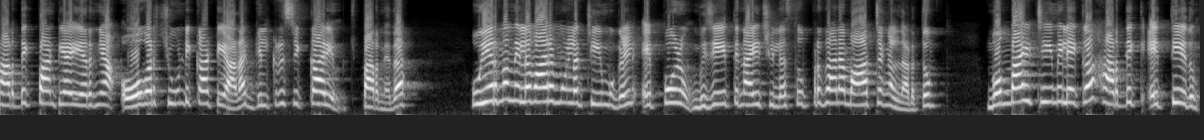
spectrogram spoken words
ഹാർദിക് പാണ്ഡ്യ എറിഞ്ഞ ഓവർ ചൂണ്ടിക്കാട്ടിയാണ് ഗിൽക്രിസ്റ്റ് ഇക്കാര്യം പറഞ്ഞത്. ഉയർന്ന നിലവാരമുള്ള ടീമുകൾ എപ്പോഴും വിജയത്തിനായി ചില സുപ്രധാന മാറ്റങ്ങൾ നടത്തും. മുംബൈ ടീമിലേക്ക് ഹർദിക് എത്തിയതും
